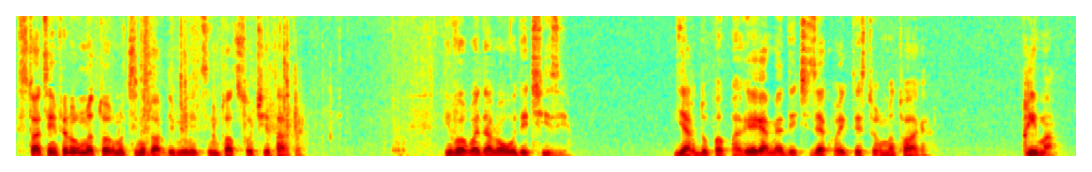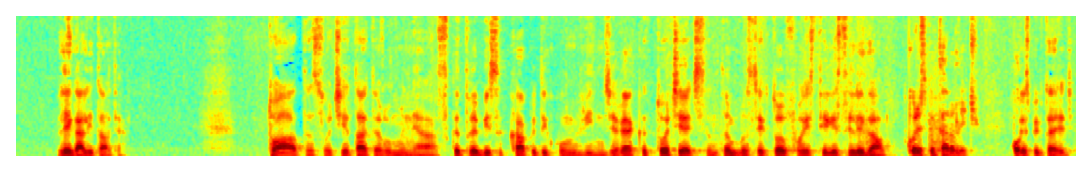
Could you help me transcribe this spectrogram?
Situația în felul următor, nu ține doar de mine, ține toată societatea. E vorba de a lua o decizie. Iar după părerea mea, decizia corectă este următoarea. Prima, legalitatea. Toată societatea românească trebuie să capete convingerea că tot ceea ce se întâmplă în sectorul forestier este legal. Cu respectarea legii. Cu respectarea legii.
